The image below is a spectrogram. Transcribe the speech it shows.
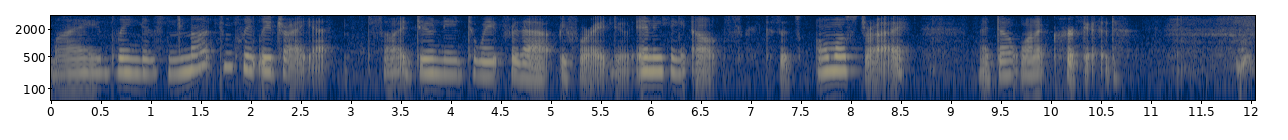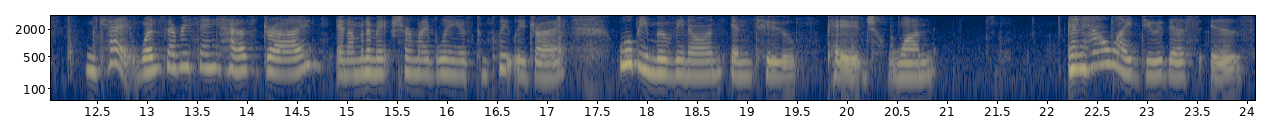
my bling is not completely dry yet. So I do need to wait for that before I do anything else because it's almost dry. and I don't want it crooked. Okay, once everything has dried, and I'm going to make sure my bling is completely dry, we'll be moving on into page one. And how I do this is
